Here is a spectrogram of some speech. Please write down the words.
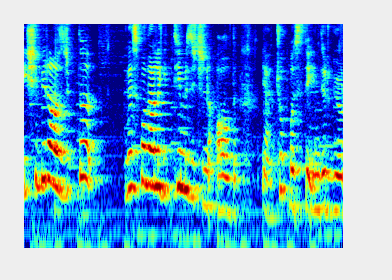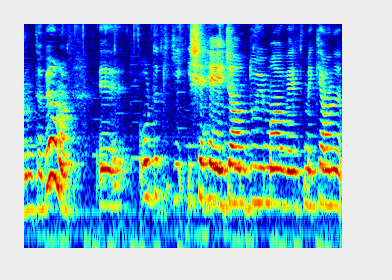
İşi birazcık da Vespalarla gittiğimiz için aldık. Yani çok basite indirgiyorum tabii ama e, oradaki işe heyecan duyma ve mekanı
